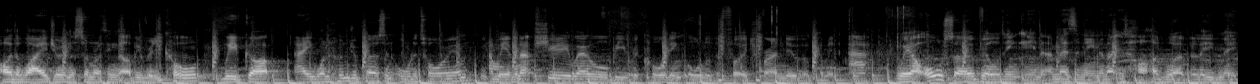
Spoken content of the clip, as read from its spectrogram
either way, during the summer, I think that'll be really cool. We've got a 100 person auditorium, and we have an app studio where we'll be recording all of the footage for our new upcoming app. We are also building in a mezzanine, and that is hard work, believe me.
